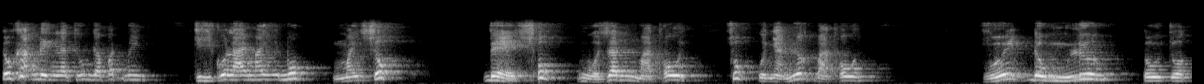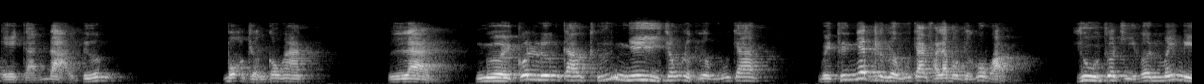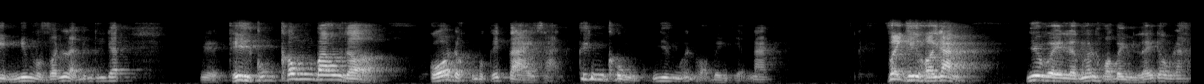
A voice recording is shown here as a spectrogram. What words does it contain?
Tôi khẳng định là thu nhập bất minh. Chỉ có lái máy, múc, máy xúc. Để xúc của dân mà thôi, xúc của nhà nước mà thôi. Với đồng lương, tôi cho kể cả đại tướng, bộ trưởng công an là người có lương cao thứ nhì trong lực lượng vũ trang. Vì thứ nhất, lực lượng vũ trang phải là bộ trưởng quốc phòng. Dù cho chỉ hơn mấy nghìn, nhưng mà vẫn là đứng thứ nhất. Thì cũng không bao giờ có được một cái tài sản kinh khủng như Nguyễn Hòa Bình hiện nay. Vậy thì hỏi rằng, như vậy là Nguyễn Hòa Bình lấy đâu ra?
